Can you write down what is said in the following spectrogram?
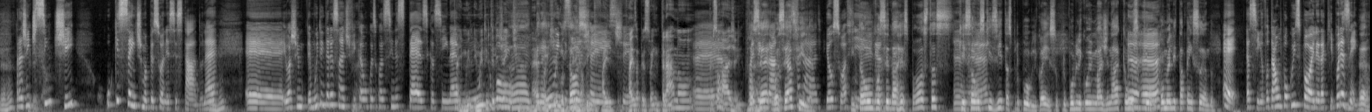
Aham. para a gente sentir o que sente uma pessoa nesse estado, né? Uhum. É, eu acho é muito interessante, fica uma coisa quase sinestésica, assim, né? Ah, e muito, e muito inteligente, Ah, né? peraí. Porque Muito você inteligente. faz, faz a pessoa entrar no personagem. Faz Você- você é a filha. personagem. Eu sou a filha. Então você dá respostas que são esquisitas pro público, é isso? Pro público imaginar como, que- como ele tá pensando. É, assim, eu vou dar um pouco spoiler aqui. Por exemplo, É.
